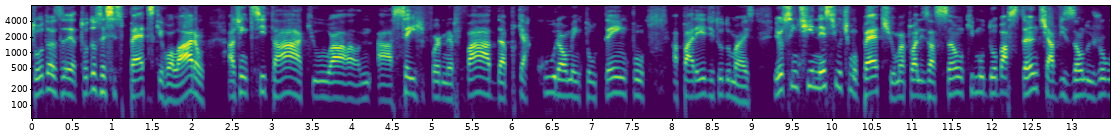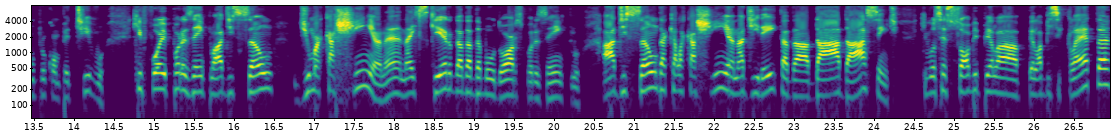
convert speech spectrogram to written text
todas, eh, todos esses pets que rolaram, a gente cita ah, que o, a, a Sage foi nerfada, porque a cura aumentou o tempo, a parede e tudo mais. Eu senti nesse último patch uma atualização que mudou bastante a visão do jogo para o competitivo, que foi, por exemplo, a adição de uma caixinha, né, na esquerda da Double Doors, por exemplo, a adição daquela caixinha na direita da, da A da Ascent, que você sobe pela, pela bicicleta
